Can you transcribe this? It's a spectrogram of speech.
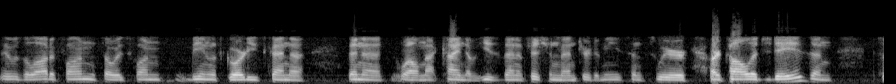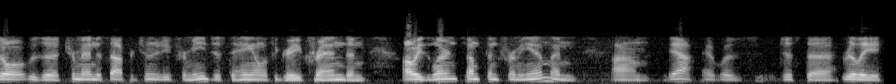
it was a lot of fun. It's always fun being with Gordy's kind of been a well, not kind of. He's been a fishing mentor to me since we were our college days, and so it was a tremendous opportunity for me just to hang out with a great friend and always learn something from him. And um, yeah, it was just a really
